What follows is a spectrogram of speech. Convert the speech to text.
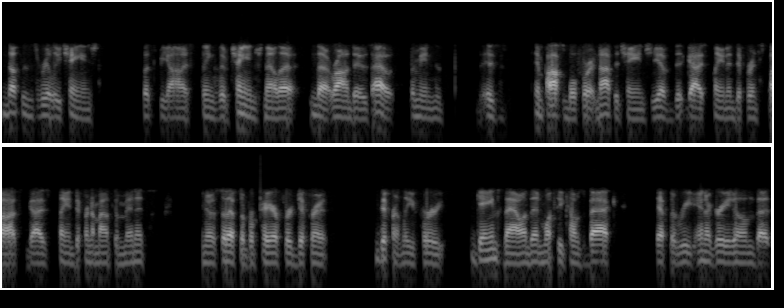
nothing's really changed, let's be honest, things have changed now that that Rondo's out. I mean, it's impossible for it not to change. You have the guys playing in different spots, guys playing different amounts of minutes, you know, so they have to prepare for different differently for games now. And then once he comes back, they have to reintegrate him. That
